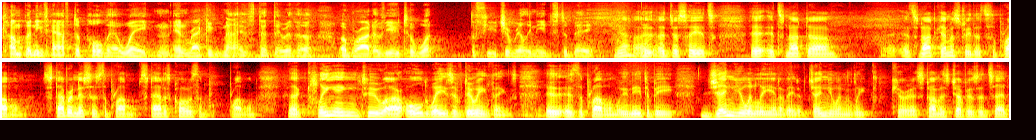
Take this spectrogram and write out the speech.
companies have to pull their weight and, and recognize that there is a, a broader view to what the future really needs to be. Yeah, I, I just say it's it's not. Um it's not chemistry that's the problem. Stubbornness is the problem. Status quo is the problem. Uh, clinging to our old ways of doing things is, is, the problem. We need to be genuinely innovative, genuinely curious. Thomas Jefferson said,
